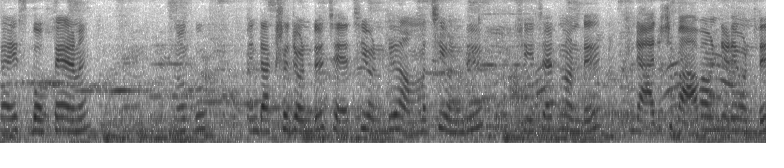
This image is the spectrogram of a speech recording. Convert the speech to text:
ഗൈസ് ബൊഫയാണ്. നോക്കൂ എന്റെ അക്ഷജുണ്ട് ചേച്ചിയുണ്ട് അമ്മച്ചിയുണ്ട് ഷീചേട്ടനുണ്ട് എന്റെ ആരുഷ് ബാബ വണ്ടിയുടെ ഉണ്ട്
